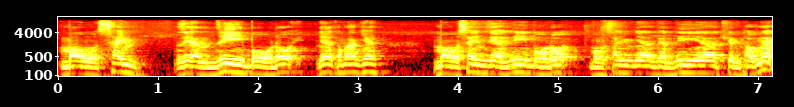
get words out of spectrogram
màu xanh rèn di bồ đội nhé các bác nhé màu xanh rèn di bồ đội màu xanh ờ, rèn di uh, truyền thống này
